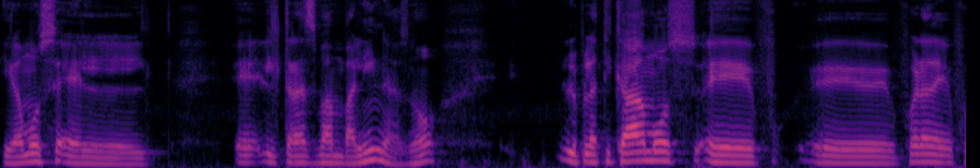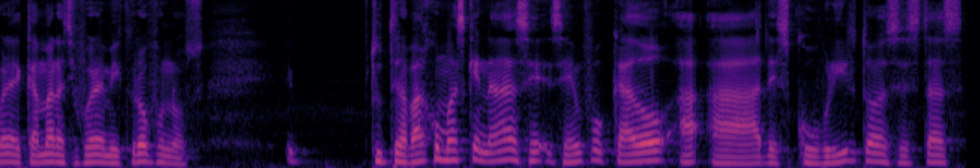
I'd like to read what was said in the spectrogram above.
Digamos, el, el tras bambalinas, ¿no? Lo platicábamos eh, eh, fuera, de, fuera de cámaras y fuera de micrófonos. Tu trabajo más que nada se, ha enfocado a, descubrir todas estas,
